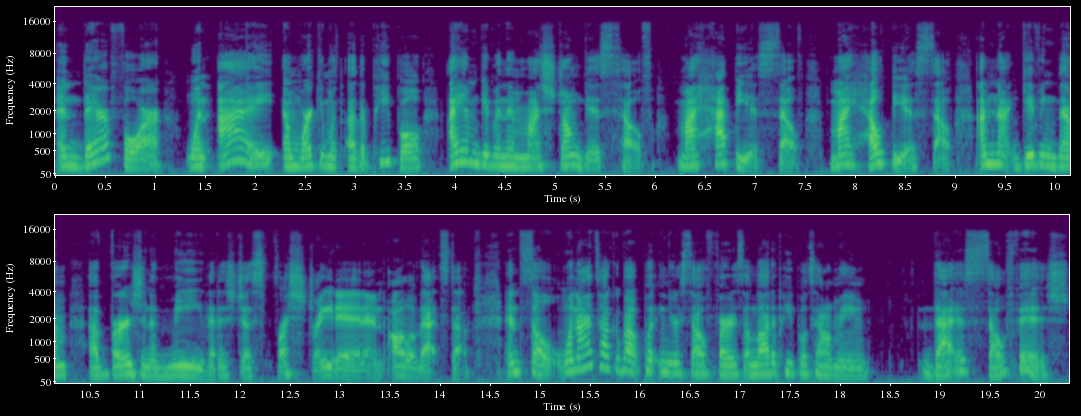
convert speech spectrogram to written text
and therefore when i am working with other people i am giving them my strongest self my happiest self my healthiest self. I'm not giving them a version of me that is just frustrated and all of that stuff. And so when i talk about putting yourself first a lot of people tell me that is selfish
